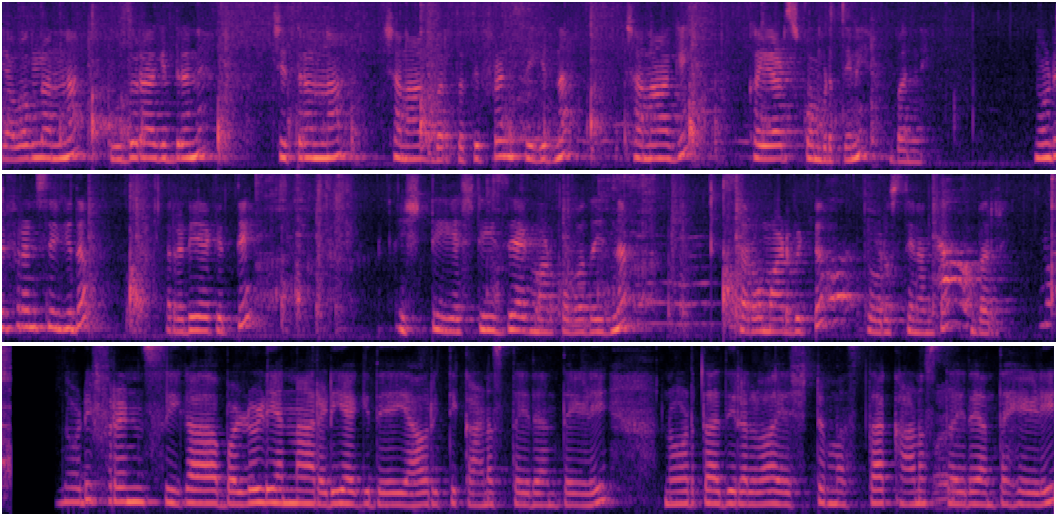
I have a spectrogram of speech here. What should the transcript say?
ಯಾವಾಗಲೂ ಅನ್ನ ಉದುರಾಗಿದ್ರೇ ಚಿತ್ರಾನ್ನ ಚೆನ್ನಾಗಿ ಬರ್ತತಿ ಫ್ರೆಂಡ್ಸ್ ಈಗ ಇದನ್ನ ಚೆನ್ನಾಗಿ ಕೈಯಾಡಿಸ್ಕೊಂಡ್ಬಿಡ್ತೀನಿ. ಬನ್ನಿ. ನೋಡಿ ಫ್ರೆಂಡ್ಸ್ ಈಗ ಇದು ರೆಡಿ ಆಗೈತಿ ಇಷ್ಟು, ಎಷ್ಟು ಈಸಿಯಾಗಿ ಮಾಡ್ಕೊಬೋದು ಇದನ್ನ. ಸರ್ವ್ ಮಾಡಿಬಿಟ್ಟು ತೋರಿಸ್ತೀನಂತ. ಬರ್ರಿ. ನೋಡಿ ಫ್ರೆಂಡ್ಸ್ ಈಗ ಬೆಳ್ಳುಳ್ಳಿಯನ್ನು ರೆಡಿಯಾಗಿದೆ ಯಾವ ರೀತಿ ಕಾಣಿಸ್ತಾ ಇದೆ ಅಂತ ಹೇಳಿ. ನೋಡ್ತಾ ಇದ್ದೀರಲ್ವ? ಎಷ್ಟು ಮಸ್ತಾಗಿ ಕಾಣಿಸ್ತಾ ಇದೆ ಅಂತ ಹೇಳಿ.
